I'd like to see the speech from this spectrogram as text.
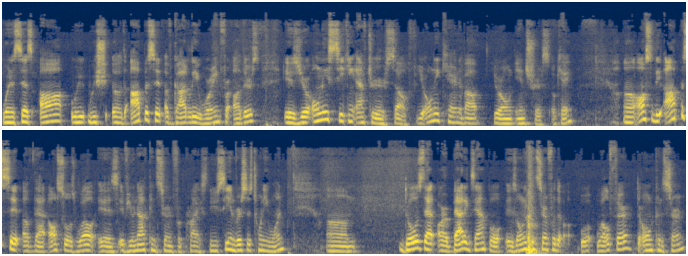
when it says all we, we sh- uh, the opposite of godly worrying for others is you're only seeking after yourself. You're only caring about your own interests okay uh, also the opposite of that also as well is if you're not concerned for christ you see in verses 21 um, those that are a bad example is only concerned for the w- welfare their own concern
